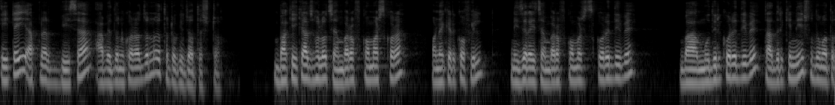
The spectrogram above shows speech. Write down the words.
এটাই আপনার ভিসা আবেদন করার জন্য এতটুকু যথেষ্ট। বাকি কাজ হলো চেম্বার অফ কমার্স করা। অনেকের কফিল নিজেরাই চেম্বার অফ কমার্স করে দিবে বা মুদির করে দিবে, তাদেরকে নিয়ে শুধুমাত্র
